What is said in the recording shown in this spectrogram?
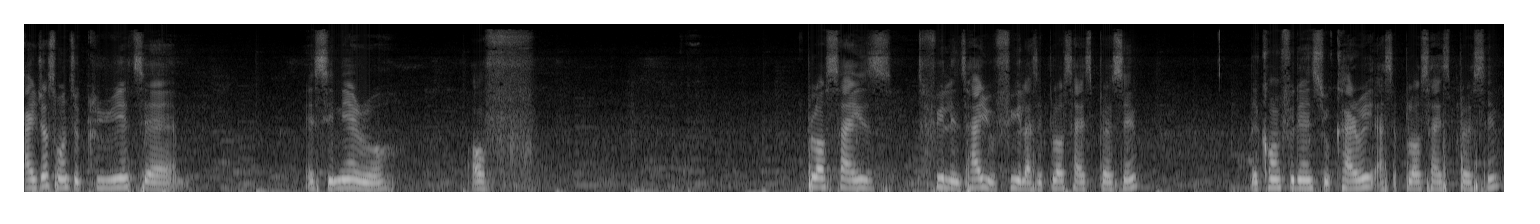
I just want to create a, a scenario of plus size feelings, how you feel as a plus size person, the confidence you carry as a plus size person,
